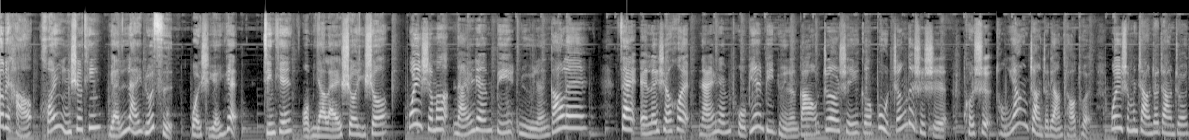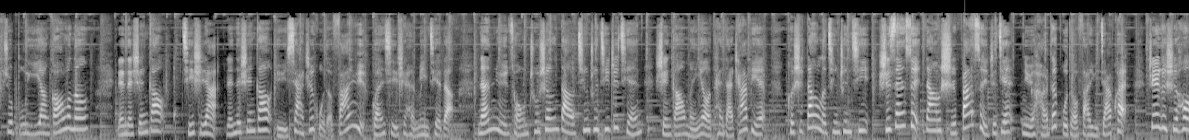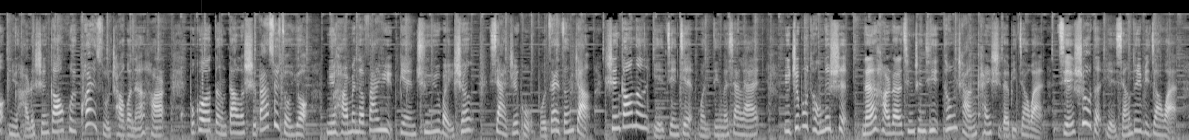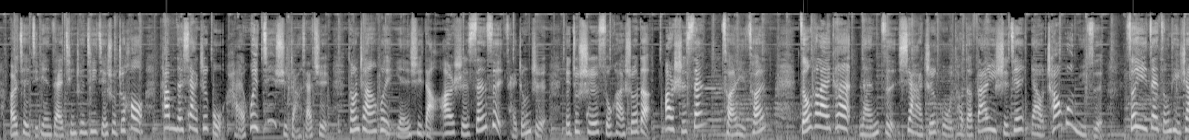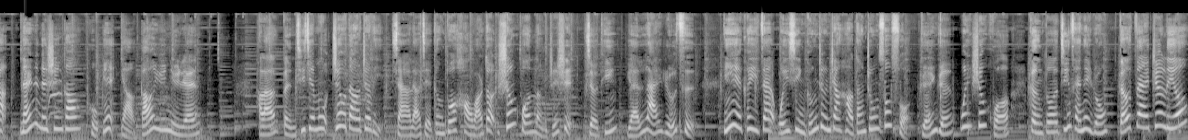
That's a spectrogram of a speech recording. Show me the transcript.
各位好，欢迎收听《原来如此》，我是圆圆。今天我们要来说一说，为什么男人比女人高嘞？在人类社会，男人普遍比女人高，这是一个不争的事实。可是，同样长着两条腿，为什么长着长着就不一样高了呢？人的身高。其实啊，人的身高与下肢骨的发育关系是很密切的。男女从出生到青春期之前，身高没有太大差别。可是到了青春期，十三岁到十八岁之间，女孩的骨头发育加快，这个时候女孩的身高会快速超过男孩。不过等到了十八岁左右，女孩们的发育便趋于尾声，下肢骨不再增长，身高呢也渐渐稳定了下来。与之不同的是，男孩的青春期通常开始的比较晚，结束的也相对比较晚。而且，即便在青春期结束之后，他们的下肢骨还会继续长下去，通常会延续到二十三岁才终止，也就是俗话说的“二十三窜一窜”。综合来看，男子下肢骨头的发育时间要超过女子，所以在总体上，男人的身高普遍要高于女人。好了，本期节目就到这里。想要了解更多好玩的生活冷知识，就听原来如此。你也可以在微信公众账号当中搜索“圆圆微生活”，更多精彩内容都在这里哦。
